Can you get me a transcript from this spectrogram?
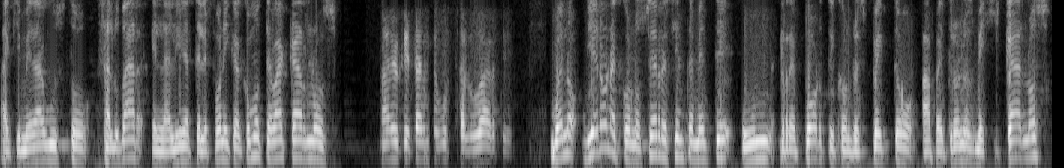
a quien me da gusto saludar en la línea telefónica. ¿Cómo te va, Carlos? Mario, ¿qué tal? Me gusta saludarte. Bueno, dieron a conocer recientemente un reporte con respecto a petróleos mexicanos,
